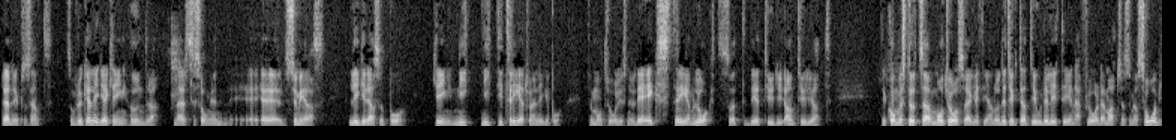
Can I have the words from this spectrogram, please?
räddningsprocent. Som brukar ligga kring 100 när säsongen eh, summeras. Ligger alltså på kring 93 tror jag den ligger på för Montreal just nu. Det är extremt lågt. Så att det tyder, antyder ju att det kommer studsa Montreals väg lite grann. Och det tyckte jag att det gjorde lite i den här Florida-matchen som jag såg.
